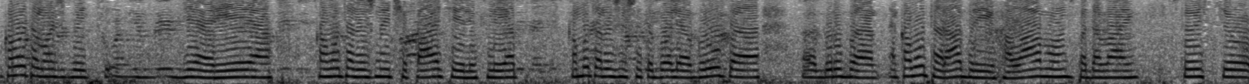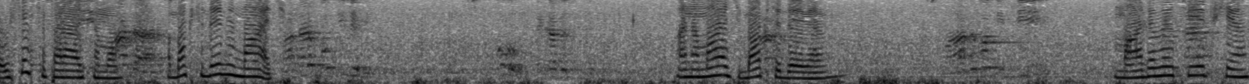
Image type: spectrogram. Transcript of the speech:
У кого-то может быть диарея, кому-то нужны чапати или хлеб, кому-то нужно что-то более грубое, э, грубое, а кому-то рабри халаву подавай. То есть э, у всех все по-разному. А Бхакти Деви мать. Oh. Она мать Бхакти Деви. Мадавы Титхи.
